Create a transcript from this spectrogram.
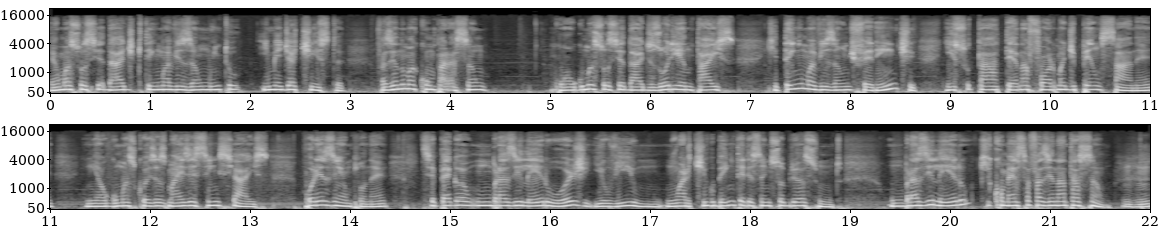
é uma sociedade que tem uma visão muito imediatista. Fazendo uma comparação com algumas sociedades orientais que têm uma visão diferente, isso tá até na forma de pensar, né? Em algumas coisas mais essenciais. Por exemplo, né? Você pega um brasileiro hoje, e eu vi um, um artigo bem interessante sobre o assunto. Um brasileiro que começa a fazer natação. Uhum.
